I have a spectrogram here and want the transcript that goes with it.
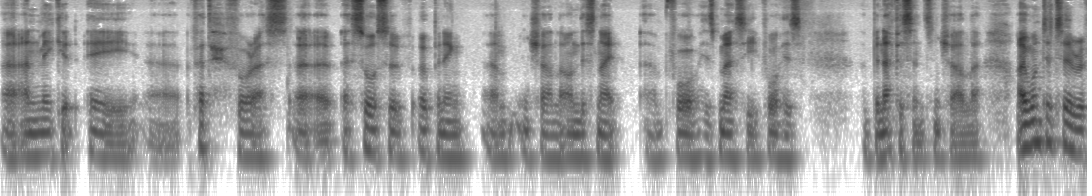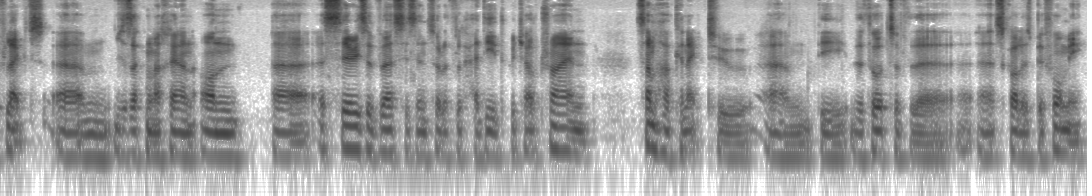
uh, and make it a uh, fath for us, a source of opening, um, inshallah, on this night um, for His mercy, for His beneficence, inshallah. I wanted to reflect, um, Jazakumullah khairan, on uh, a series of verses in Surah Al Hadid, which I'll try and somehow connect to um, the, the thoughts of the uh, scholars before me.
